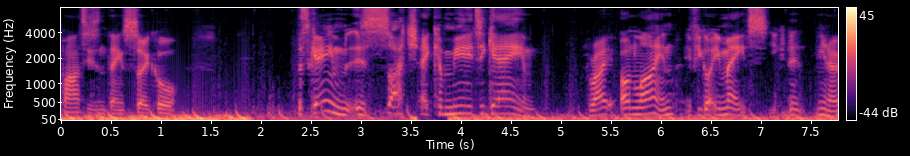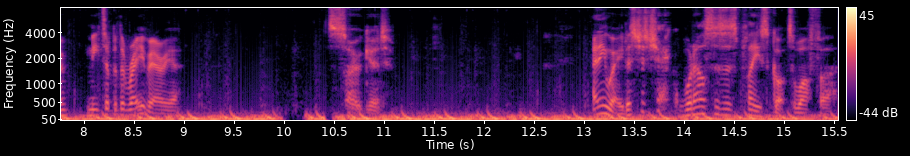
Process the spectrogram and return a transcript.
Parties and things. So cool. This game is such a community game, right? Online, if you got your mates, you can, you know, meet up at the rave area. So good. Anyway, let's just check. What else has this place got to offer?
